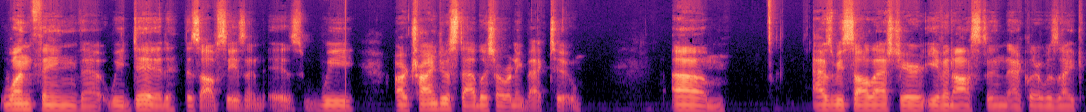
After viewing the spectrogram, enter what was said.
one thing that we did this offseason is we are trying to establish our running back too. Um, as we saw last year, even Austin Ekeler was like,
